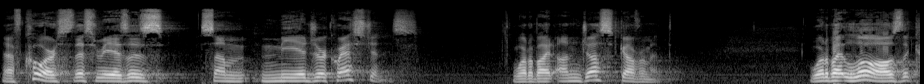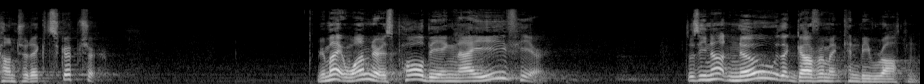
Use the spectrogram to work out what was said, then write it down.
Now, of course, this raises some major questions. What about unjust government? What about laws that contradict Scripture? We might wonder is Paul being naive here? Does he not know that government can be rotten?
